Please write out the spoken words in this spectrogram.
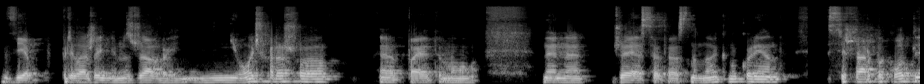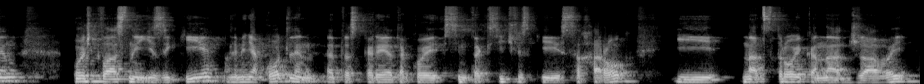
веб-приложением с Java не очень хорошо, э, поэтому, наверное, JS — это основной конкурент. C-Sharp и Kotlin — очень классные языки. Для меня Kotlin — это скорее такой синтаксический сахарок и надстройка над Java.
